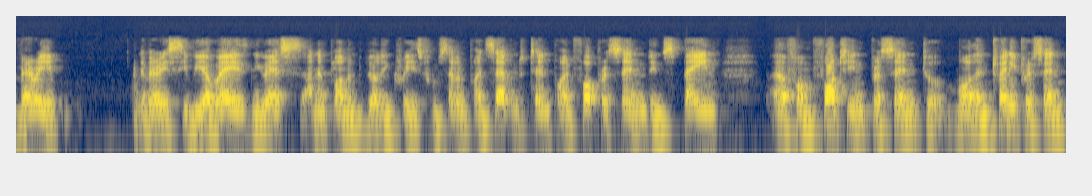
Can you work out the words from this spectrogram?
very in a very severe way. In the US, unemployment will increase from 7.7 to 10.4 percent. In Spain, uh, from 14 percent to more than 20 percent.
